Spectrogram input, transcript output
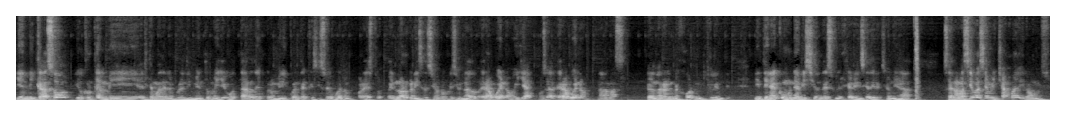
Y en mi caso, yo creo que a mí el tema del emprendimiento me llegó tarde, pero me di cuenta que sí soy bueno para esto. En una organización profesional era bueno y ya, o sea, era bueno, nada más, pero no era el mejor ni el cliente. Ni tenía como una visión de subir gerencia, dirección ni nada. O sea, nada más iba hacia mi chamba y vamos,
